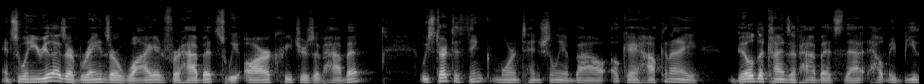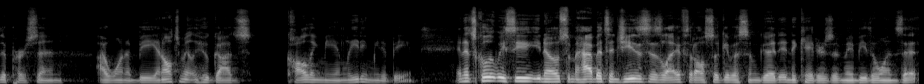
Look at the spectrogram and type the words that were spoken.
And so when you realize our brains are wired for habits, we are creatures of habit, we start to think more intentionally about, okay, how can I build the kinds of habits that help me be the person I want to be and ultimately who God's calling me and leading me to be. And it's cool that we see, you know, some habits in Jesus' life that also give us some good indicators of maybe the ones that,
